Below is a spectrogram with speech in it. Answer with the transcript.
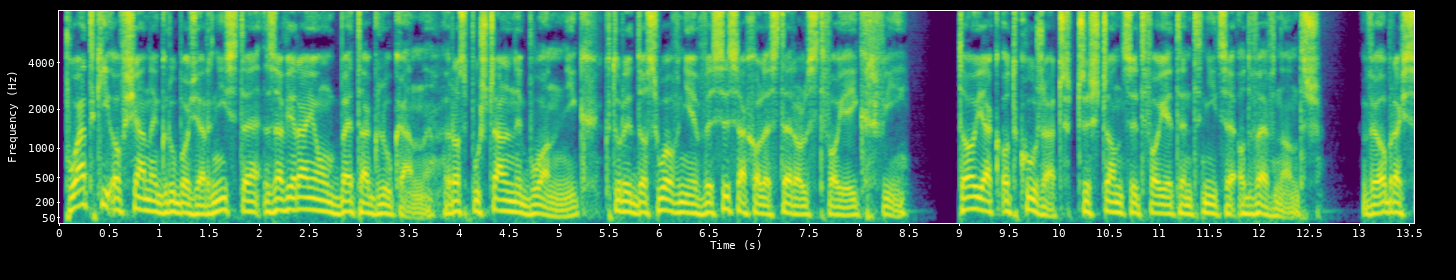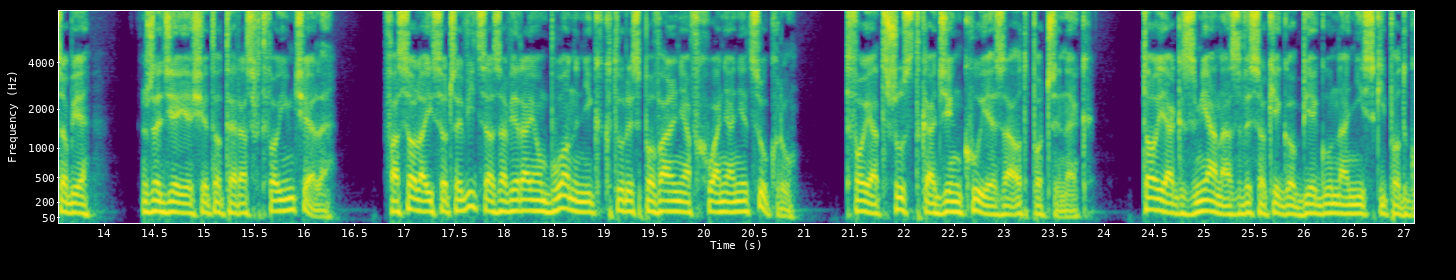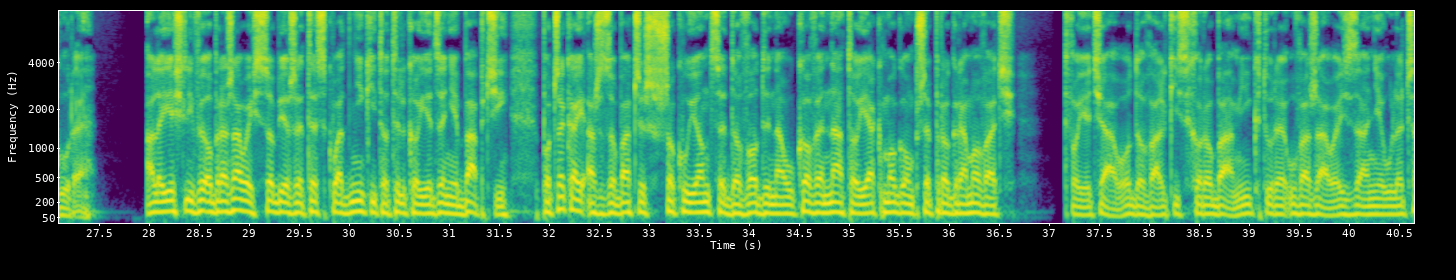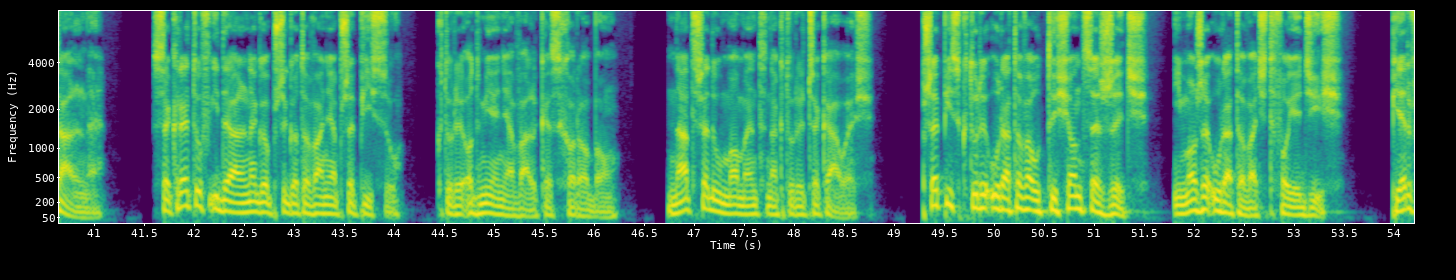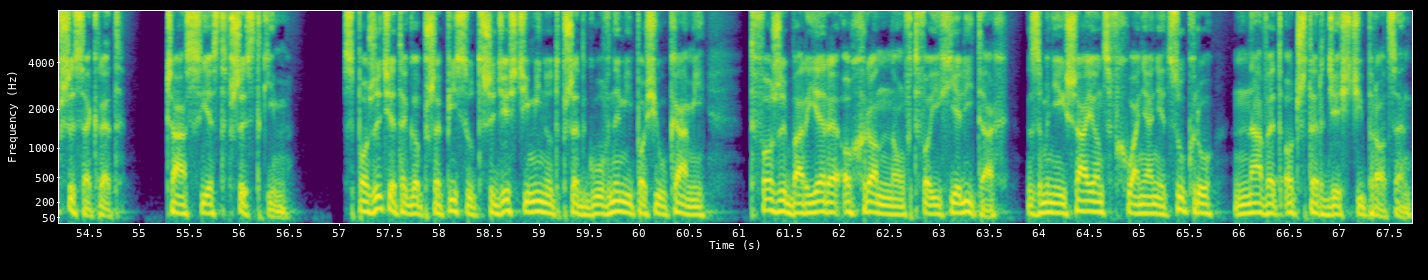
Płatki owsiane gruboziarniste zawierają beta-glukan, rozpuszczalny błonnik, który dosłownie wysysa cholesterol z twojej krwi. To jak odkurzacz czyszczący twoje tętnice od wewnątrz. Wyobraź sobie, że dzieje się to teraz w twoim ciele. Fasola i soczewica zawierają błonnik, który spowalnia wchłanianie cukru. Twoja trzustka dziękuję za odpoczynek. To jak zmiana z wysokiego biegu na niski pod górę. Ale jeśli wyobrażałeś sobie, że te składniki to tylko jedzenie babci, poczekaj aż zobaczysz szokujące dowody naukowe na to, jak mogą przeprogramować twoje ciało do walki z chorobami, które uważałeś za nieuleczalne. Sekretów idealnego przygotowania przepisu, który odmienia walkę z chorobą. Nadszedł moment, na który czekałeś. Przepis, który uratował tysiące żyć i może uratować twoje dziś. Pierwszy sekret. Czas jest wszystkim. Spożycie tego przepisu 30 minut przed głównymi posiłkami tworzy barierę ochronną w Twoich jelitach, zmniejszając wchłanianie cukru nawet o 40%.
